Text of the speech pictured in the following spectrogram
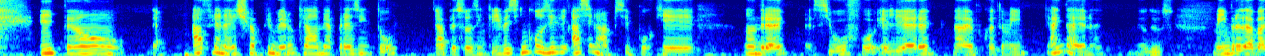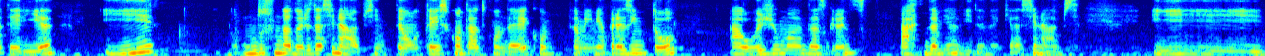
então, a Frenética, primeiro que ela me apresentou a pessoas incríveis, inclusive a Sinapse, porque André Silfo, ele era, na época também, ainda é, né? Meu Deus, membro da bateria. E um dos fundadores da Sinapse. Então, ter esse contato com o Deco também me apresentou a hoje uma das grandes partes da minha vida, né, que é a Sinapse. E,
